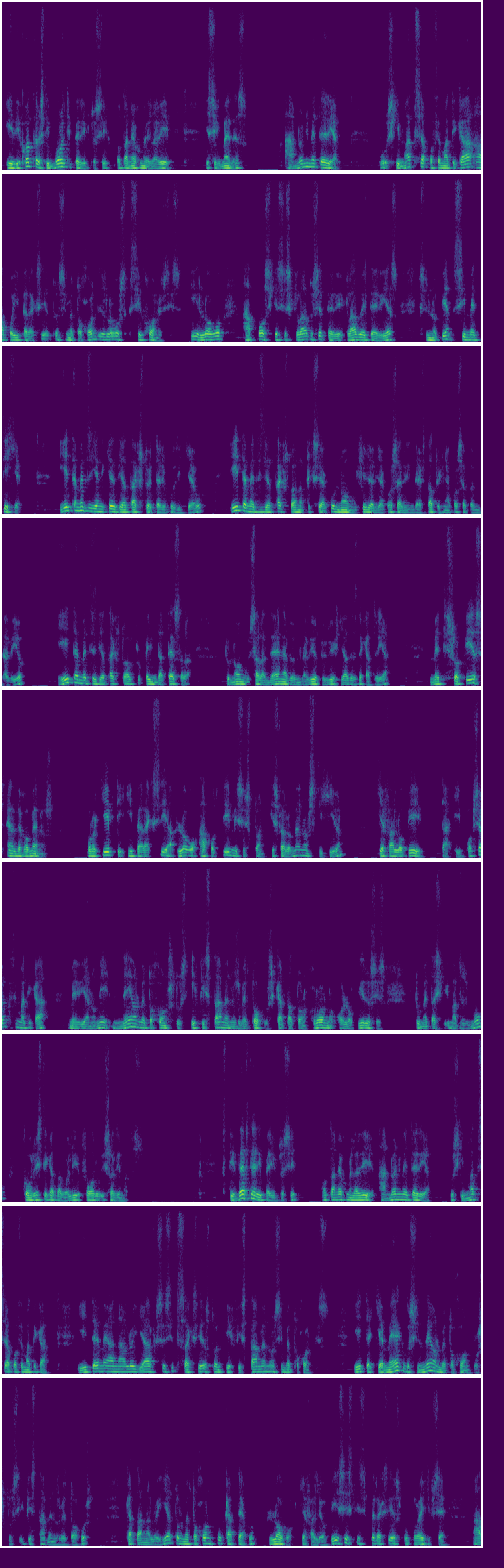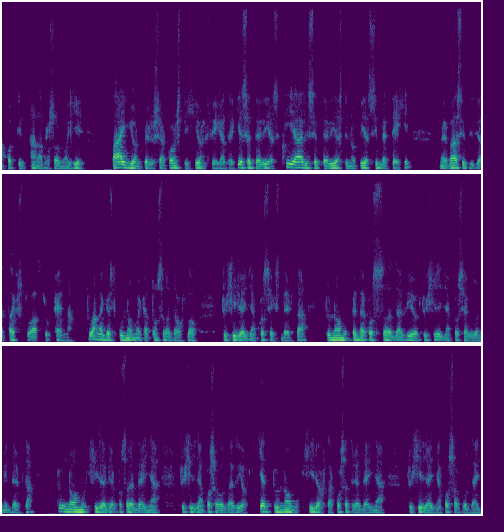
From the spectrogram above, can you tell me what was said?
Ειδικότερα στην πρώτη περίπτωση, όταν έχουμε δηλαδή εισηγμένες, ανώνυμη εταιρεία που σχημάτισε αποθεματικά από υπεραξία των συμμετοχών της λόγω συγχώνευσης ή λόγω απόσχεσης κλάδου, εταιρεία, κλάδου εταιρείας στην οποία συμμετείχε είτε με τις γενικές διατάξεις του εταιρικού δικαίου, είτε με τις διατάξεις του αναπτυξιακού νόμου 1297 του 1972, είτε με τις διατάξεις του άρθρου 54 του νόμου 4172 του 2013, με τις οποίες ενδεχομένως προκύπτει υπεραξία λόγω αποτίμησης των εισφερομένων στοιχείων, κεφαλοποιεί τα υπόψη αποθηματικά με διανομή νέων μετοχών στους υφιστάμενους μετόχους κατά τον χρόνο ολοκλήρωσης του μετασχηματισμού χωρίς την καταβολή φόρου εισοδήματος. Στη δεύτερη περίπτωση, όταν έχουμε δηλαδή ανώνυμη εταιρεία που σχημάτισε αποθεματικά είτε με ανάλογη αύξηση της αξίας των υφιστάμενων συμμετοχών της, είτε και με έκδοση νέων μετοχών προς τους υφιστάμενους μετόχους, κατά αναλογία των μετοχών που κατέχουν λόγω κεφαλαιοποίησης της υπεραξίας που προέκυψε από την αναπροσαρμογή πάγιων περιουσιακών στοιχείων θηγατρικής εταιρείας ή άλλης εταιρείας στην οποία συμμετέχει με βάση τις διατάξεις του άρθρου 1 του Αναγκαστικού Νόμου 148 του 1967, του Νόμου 542 του 1977, του Νόμου 1249 του 1982 και του νόμου 1839 του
